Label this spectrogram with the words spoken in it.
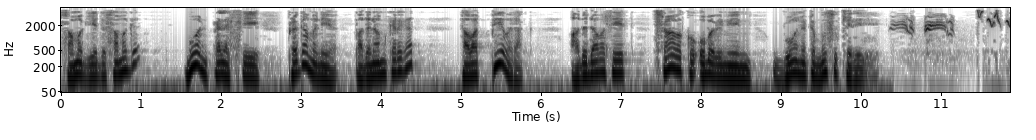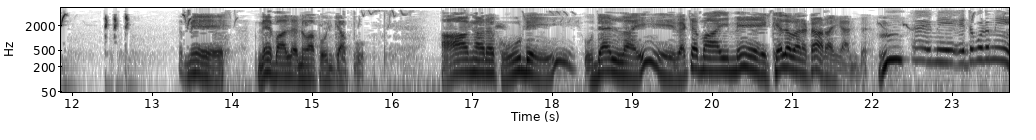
සමගියද සමග මුවන් පැලැස්සේ ප්‍රගමණය පදනම් කරගත් තවත් පියවරක් අද දවසේත් ශ්‍රාවක ඔබ වෙනුවෙන් ගුවනට මුසු කෙරේ. මේ මේ බලනවා පුංචප්පු. ආන් අර කූඩේ උදැල්ලයි වැටමයි මේ කෙලවරට අරන් යන්න. මේ එතකොට මේ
